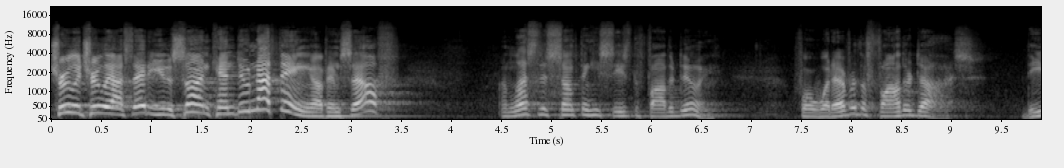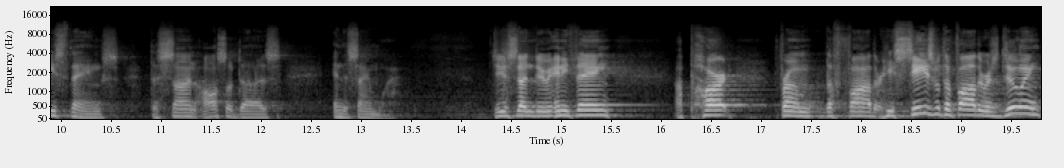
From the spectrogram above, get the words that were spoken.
Truly, truly, I say to you, the Son can do nothing of himself unless there's something he sees the Father doing. For whatever the Father does, these things the Son also does in the same way. Jesus doesn't do anything apart from the Father. He sees what the Father is doing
